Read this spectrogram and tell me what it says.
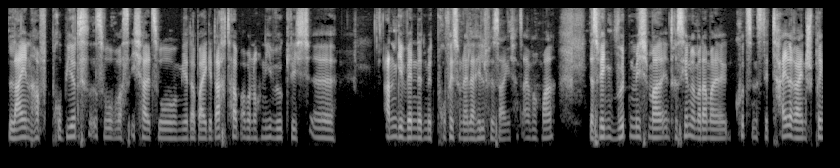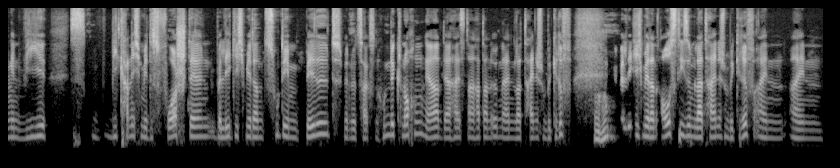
laienhaft probiert, so was ich halt so mir dabei gedacht habe, aber noch nie wirklich äh, angewendet mit professioneller Hilfe, sage ich jetzt einfach mal. Deswegen würde mich mal interessieren, wenn wir da mal kurz ins Detail reinspringen, wie, wie kann ich mir das vorstellen? Überlege ich mir dann zu dem Bild, wenn du jetzt sagst, ein Hundeknochen, ja, der heißt, da hat dann irgendeinen lateinischen Begriff, mhm. überlege ich mir dann aus diesem lateinischen Begriff ein, ein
